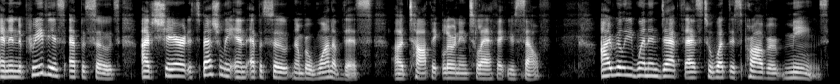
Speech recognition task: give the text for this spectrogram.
And in the previous episodes, I've shared, especially in episode number one of this uh, topic, Learning to Laugh at Yourself. I really went in depth as to what this proverb means.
